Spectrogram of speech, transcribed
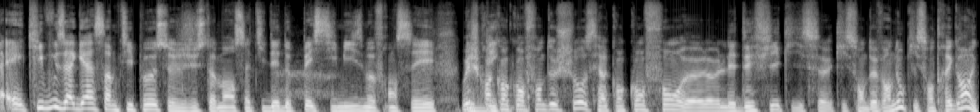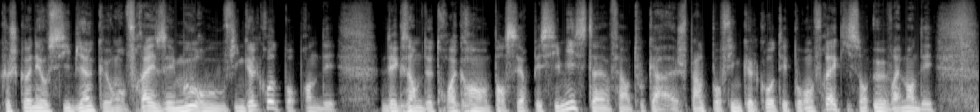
Et qui vous agace un petit peu, ce, justement, cette idée de pessimisme français Oui, je crois qu'on confond deux choses. C'est-à-dire qu'on confond euh, les défis qui, se, qui sont devant nous, qui sont très grands et que je connais aussi bien que Onfray, Zemmour ou Finkielkraut, pour prendre des, exemples de trois grands penseurs pessimistes. Enfin, en tout cas, je parle pour Finkielkraut et pour Onfray, qui sont eux vraiment des,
